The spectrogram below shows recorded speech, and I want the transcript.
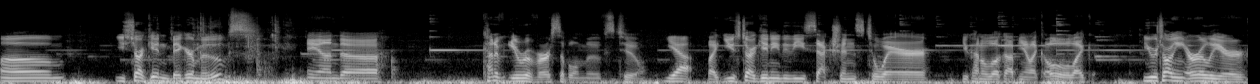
um, you start getting bigger moves and uh, kind of irreversible moves too. Yeah, Like you start getting to these sections to where you kind of look up and you're like, oh, like you were talking earlier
